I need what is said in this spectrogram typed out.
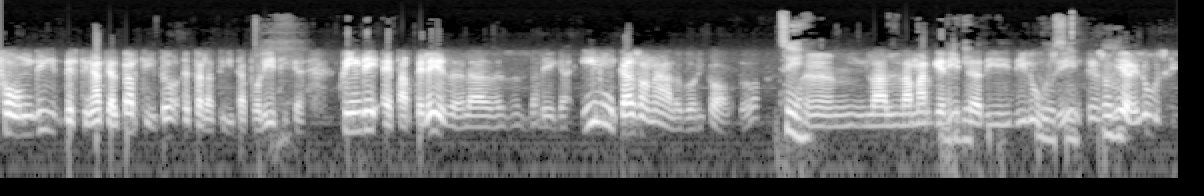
fondi destinati al partito e per l'attività politica. Quindi è parte lesa la, la Lega. In un caso analogo, ricordo, sì. ehm, la, la, Margherita di, di Lusi, il tesoriere mm. Lusi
